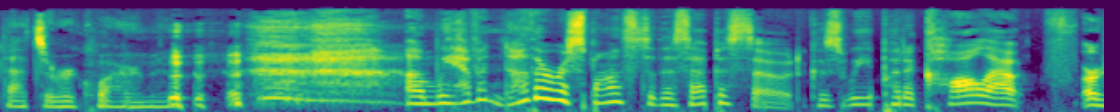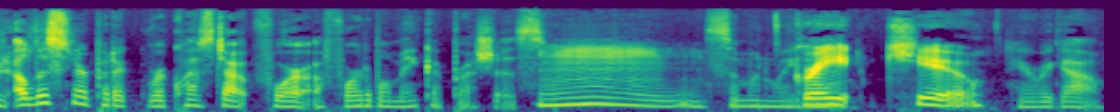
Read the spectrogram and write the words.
That's a requirement. um, we have another response to this episode because we put a call out, or a listener put a request out for affordable makeup brushes. Someone weighed Great in. cue. Here we go.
